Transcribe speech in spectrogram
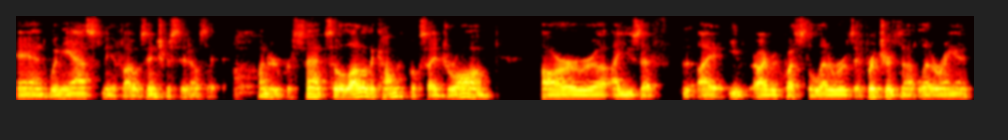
And when he asked me if i was interested i was like 100% so a lot of the comic books i draw are uh, i use that i i request the letterers. If richard's not lettering it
